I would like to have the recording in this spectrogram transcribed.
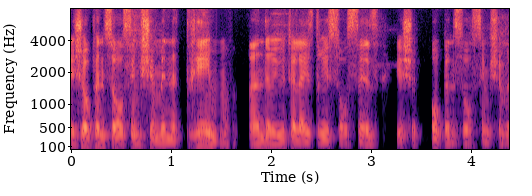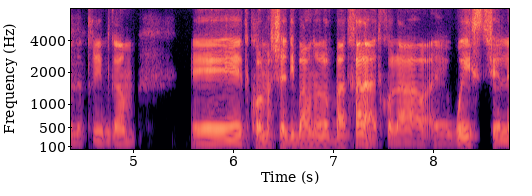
יש open source ים שמנטרים underutilized resources, יש אופן סורסים שמנטרים גם את כל מה שדיברנו עליו בהתחלה, את כל ה-waste של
